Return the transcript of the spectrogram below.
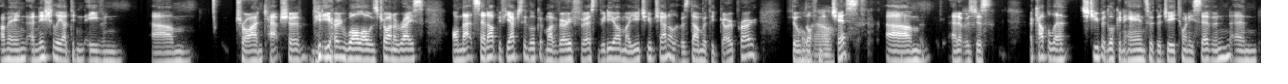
I, mean, initially, I didn't even um, try and capture video while I was trying to race on that setup. If you actually look at my very first video on my YouTube channel, it was done with the GoPro, filmed oh, off wow. my chest. Um, and it was just a couple of stupid looking hands with the G27 and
